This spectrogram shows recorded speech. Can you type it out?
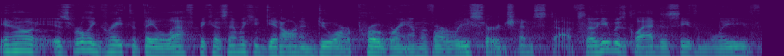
you know, it's really great that they left because then we could get on and do our program of our research and stuff. So he was glad to see them leave.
